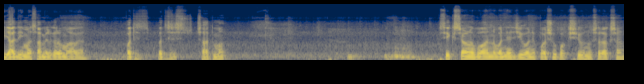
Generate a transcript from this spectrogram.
યાદીમાં સામેલ કરવામાં આવ્યા. પ્રતિષ્ઠાત્મા શિક્ષણ, વન, વન્યજીવો અને પશુ પક્ષીઓનું સંરક્ષણ,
